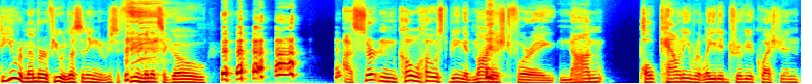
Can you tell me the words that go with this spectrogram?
do you remember if you were listening just a few minutes ago, a certain co host being admonished for a non Polk County related trivia question?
